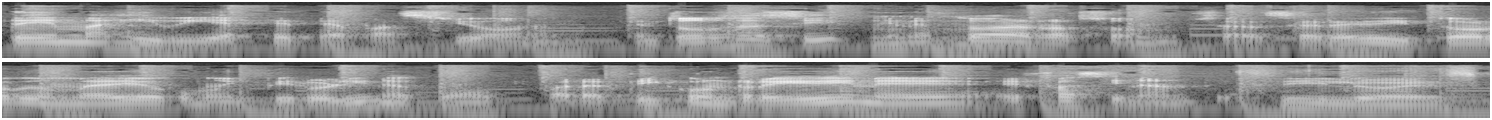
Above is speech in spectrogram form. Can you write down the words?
temas y vías que te apasionan. Entonces sí, tienes toda la razón. O sea, ser editor de un medio como Inspirulina, como para ti con Reading, es, fascinante. Sí, lo es.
